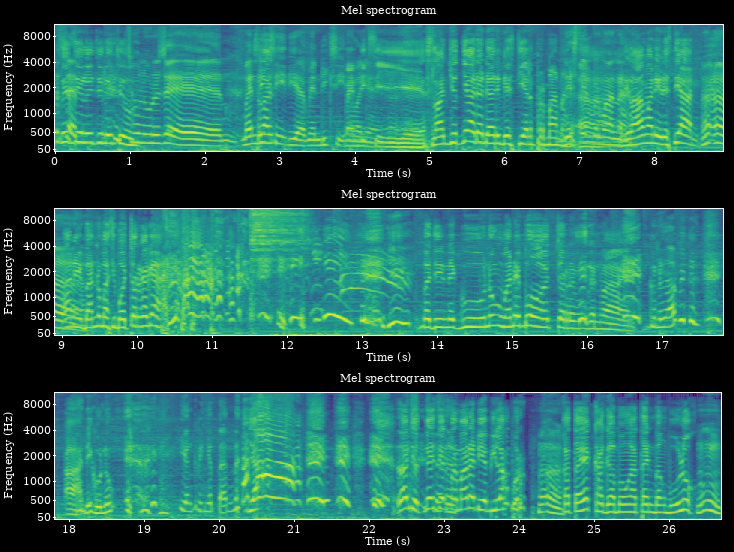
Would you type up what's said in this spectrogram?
Lucu lucu lucu 10% Main Selan- diksi dia Main diksi Main namanya. diksi iya. Selanjutnya ada dari Destian Permana Destian Ah, Permana. Ini lama nih Destian. Mana nih ban lu masih bocor kagak Nggak jadi naik gunung Mana bocor bukan main Gunung apa itu? Ah di gunung Yang keringetan Ya Lanjut Destian Permana dia bilang Pur. Katanya kagak mau ngatain Bang Buluk Mm-mm.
